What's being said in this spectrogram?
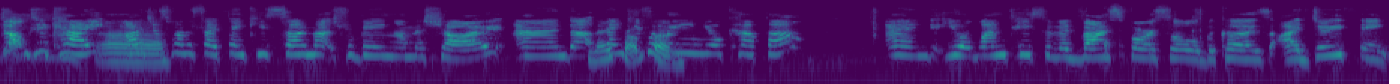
Dr. Kate, uh, I just want to say thank you so much for being on the show and uh, no thank problem. you for bringing your cuppa and your one piece of advice for us all because I do think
